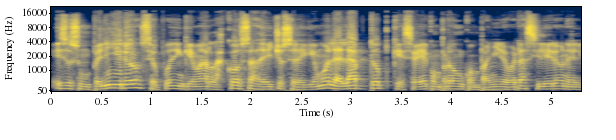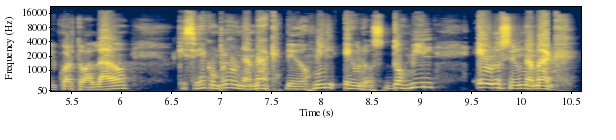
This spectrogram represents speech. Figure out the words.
Eso es un peligro, se pueden quemar las cosas. De hecho, se le quemó la laptop que se había comprado un compañero brasilero en el cuarto al lado, que se había comprado una Mac de 2.000 euros. 2.000 euros en una Mac.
